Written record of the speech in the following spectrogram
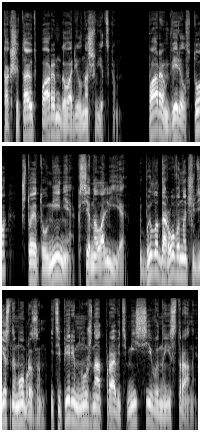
Как считают, Парем говорил на шведском. Парем верил в то, что это умение, ксенолалия, было даровано чудесным образом, и теперь им нужно отправить миссии в иные страны.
